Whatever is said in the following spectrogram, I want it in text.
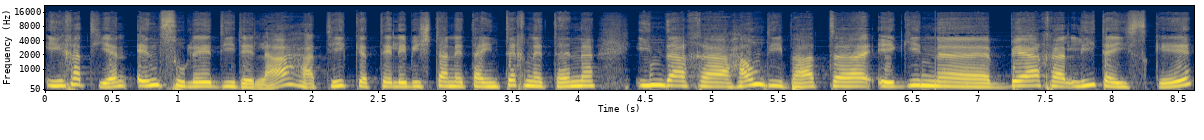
irratien entzule direla hatik telebistan eta interneten indar handi bat egin behar litaizke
